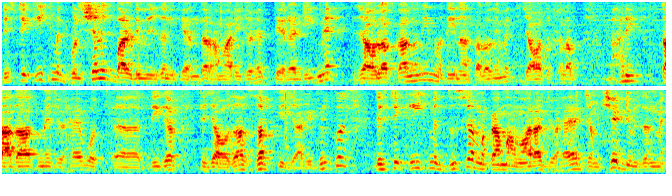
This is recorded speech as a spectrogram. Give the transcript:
डिस्ट्रिक्ट ईस्ट में गुलशन इकबाल डिवीज़न के अंदर हमारी जो है तेरह डी में, जावला कॉलोनी, मदीना कॉलोनी में तजावत के खिलाफ भारी तादाद में जो है वो दीगर तजावजा जब्त की जा रही है। बिल्कुल डिस्ट्रिक्ट ईस्ट में दूसरा मकाम हमारा जो है जमशेद डिवीज़न में।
